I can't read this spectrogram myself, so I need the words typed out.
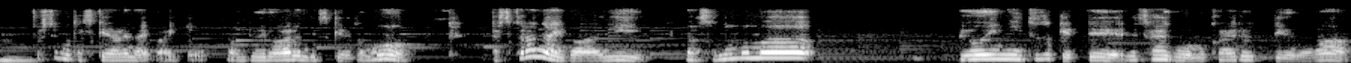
うん、どうしても助けられない場合と、まあ、いろいろあるんですけれども助からない場合、まあ、そのまま病院に居続けてで最後を迎えるっていうのは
